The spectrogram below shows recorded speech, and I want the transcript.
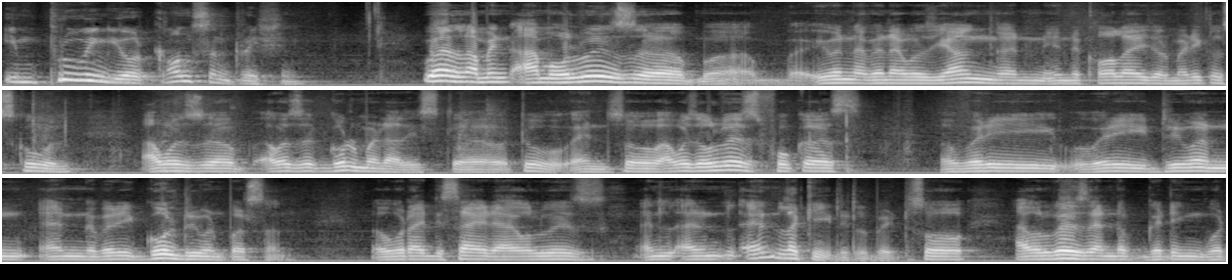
improving your concentration? Well, I mean, I'm always, uh, uh even when I was young and in the college or medical school, I was uh, I was a gold medalist uh, too, and so I was always focused, a very very driven and a very goal driven person. Uh, what I decide, I always and and and lucky little bit. So I always end up getting what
